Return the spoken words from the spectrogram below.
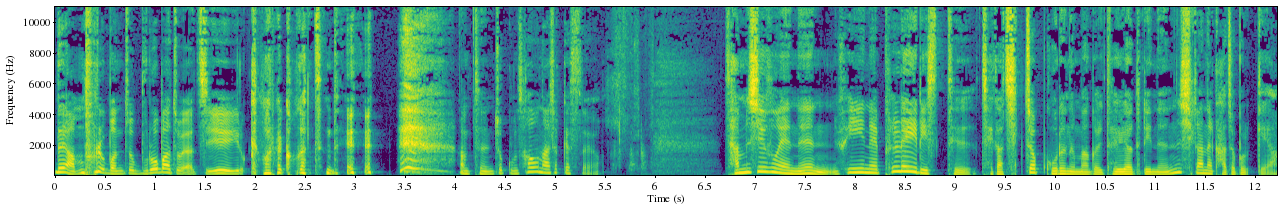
내 안부를 먼저 물어봐줘야지. 이렇게 말할 것 같은데. 아무튼 조금 서운하셨겠어요. 잠시 후에는 휘인의 플레이리스트, 제가 직접 고른 음악을 들려드리는 시간을 가져볼게요.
